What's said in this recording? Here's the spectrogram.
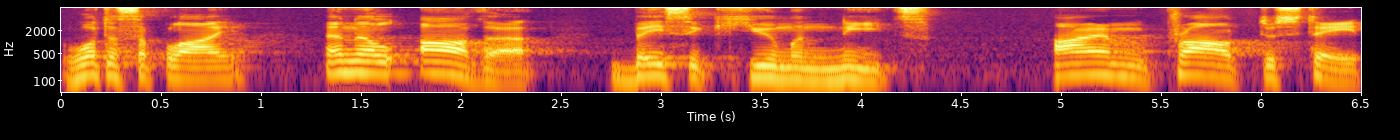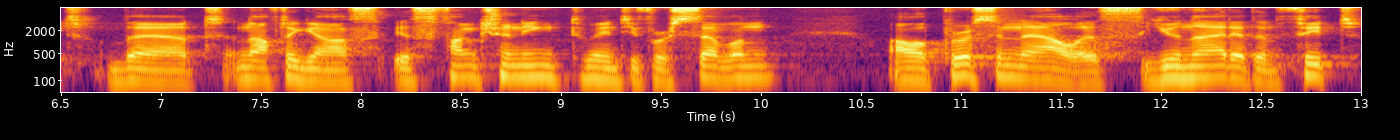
water supply, and all other basic human needs. I'm proud to state that Naftogaz is functioning 24-7. Our personnel is united and fit.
